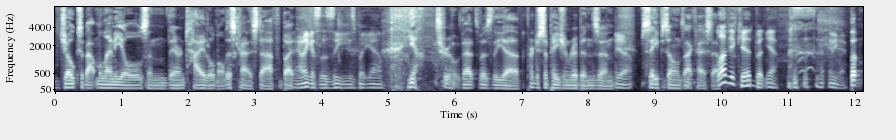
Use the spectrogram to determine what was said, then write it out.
jokes about millennials and they're entitled and all this kind of stuff. But I think it's the Z's, but yeah. yeah, true. That was the uh, participation ribbons and Yeah. safe zones, that kind of stuff. Love you, kid, but yeah. anyway. But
